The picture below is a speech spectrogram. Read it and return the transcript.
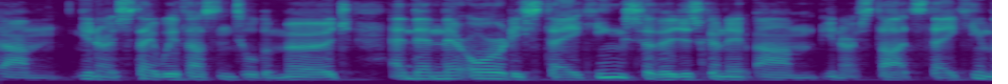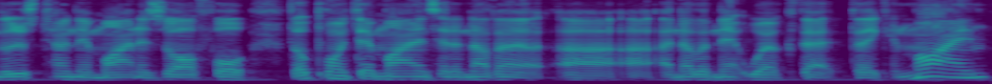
um, you know, stay with us until the merge, and then they're already staking, so they're just going to, um, you know, start staking. They'll just turn their miners off, or they'll point their miners at another uh, another network that they can mine.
